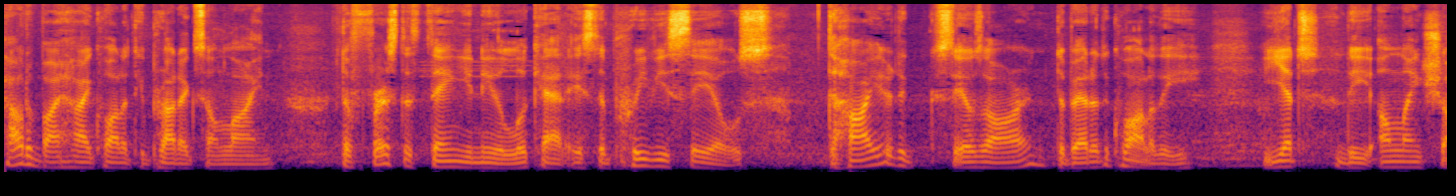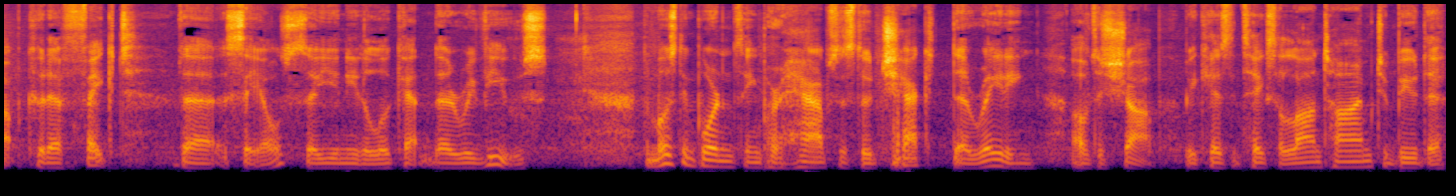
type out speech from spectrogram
How to buy high quality products online. The first thing you need to look at is the previous sales. The higher the sales are, the better the quality. Yet the online shop could have faked the sales, so you need to look at the reviews. The most important thing, perhaps, is to check the rating of the shop because it takes a long time to build the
